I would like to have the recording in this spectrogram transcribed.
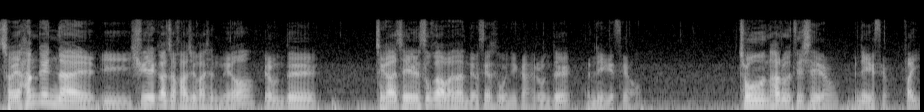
저의 한글날 이 휴일까지 가져가셨네요. 여러분들 제가 제일 수고가 많았네요. 생각해보니까. 여러분들 안녕히 계세요. 좋은 하루 되시세요. 안녕히 계세요. 빠이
